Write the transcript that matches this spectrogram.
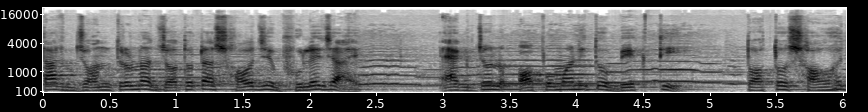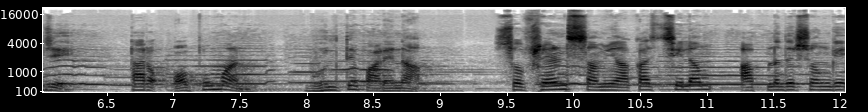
তার যন্ত্রণা যতটা সহজে ভুলে যায়, একজন অপমানিত ব্যক্তি তত সহজে তার অপমান ভুলতে পারে না। সো ফ্রেন্ডস আমি আকাশ ছিলাম আপনাদের সঙ্গে।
